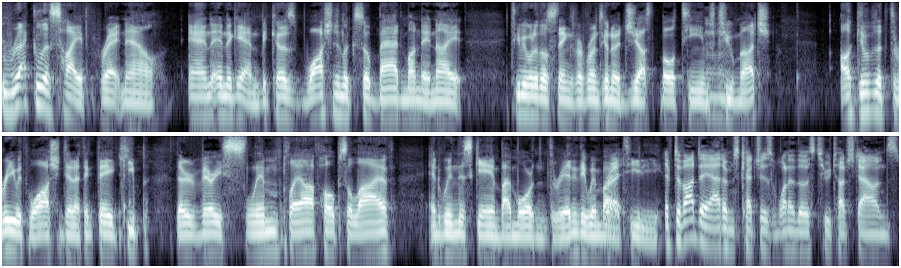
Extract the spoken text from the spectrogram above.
reckless hype right now. And and again, because Washington looks so bad Monday night, it's gonna be one of those things where everyone's gonna adjust both teams Mm-hmm. too much. I'll give them the three with Washington. I think they keep their very slim playoff hopes alive and win this game by more than three. I think they win by Right. a TD. If Davante Adams catches one of those two touchdowns,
